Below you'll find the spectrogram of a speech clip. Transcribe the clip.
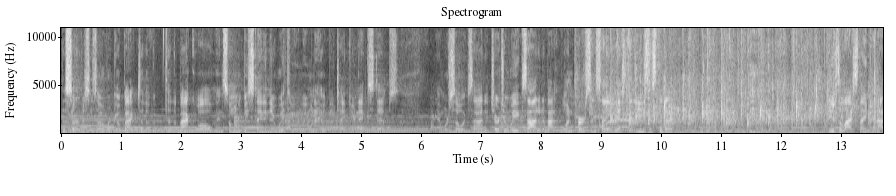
the service is over, go back to the, to the back wall, and someone will be standing there with you, and we want to help you take your next steps. And we're so excited. Church, are we excited about one person saying yes to Jesus today? Here's the last thing, and I,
